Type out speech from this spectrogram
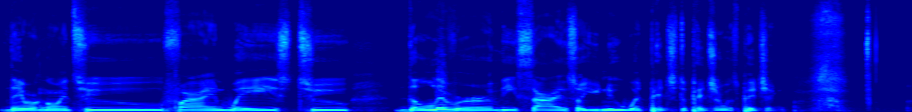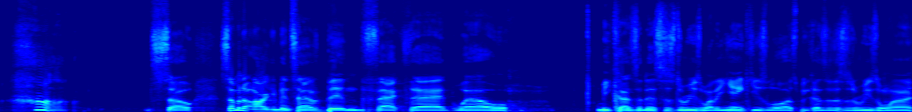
they were going to find ways to deliver these signs so you knew what pitch the pitcher was pitching. Huh. So some of the arguments have been the fact that, well, because of this is the reason why the Yankees lost, because of this is the reason why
